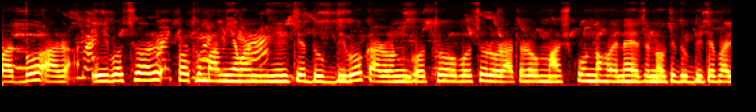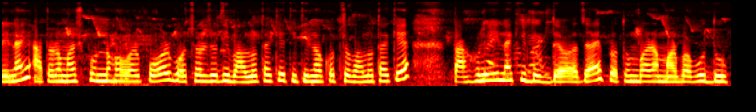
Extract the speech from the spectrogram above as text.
বাঁধবো। আর এই বছর প্রথম আমি আমার মিহিরকে দুধ দিব, কারণ গত বছর ওর আঠারো মাস পূর্ণ হয় না এজন্য ওকে দুধ দিতে পারি নাই। আঠারো মাস পূর্ণ হওয়ার পর বছর যদি ভালো থাকে, তিথি নক্ষত্র ভালো থাকে, তাহলেই নাকি দুধ দেওয়া যায়। প্রথমবার আমার বাবু দুধ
